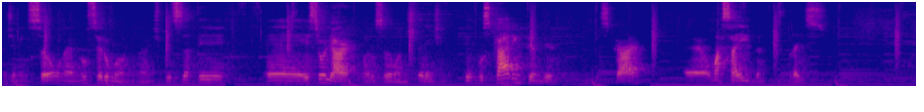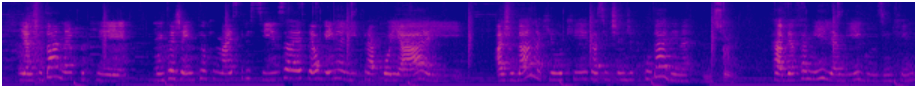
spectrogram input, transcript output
A dimensão né, no ser humano, né? A gente precisa ter é, esse olhar para o ser humano diferente, buscar entender, buscar é, uma saída para isso. E ajudar, né? Porque muita gente o que mais precisa é ter alguém ali para apoiar e ajudar naquilo que está sentindo dificuldade, né? Isso aí. Cabe à família, amigos, enfim.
